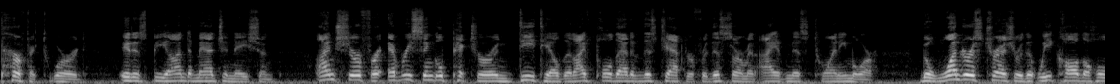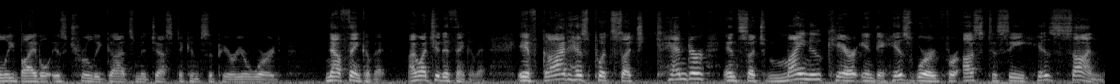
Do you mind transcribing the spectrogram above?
perfect word. It is beyond imagination. I'm sure for every single picture and detail that I've pulled out of this chapter for this sermon, I have missed 20 more. The wondrous treasure that we call the Holy Bible is truly God's majestic and superior word. Now think of it. I want you to think of it. If God has put such tender and such minute care into His word for us to see His Son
